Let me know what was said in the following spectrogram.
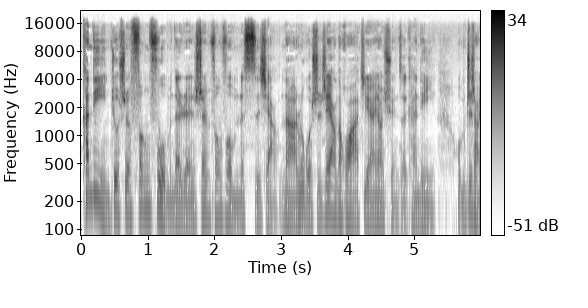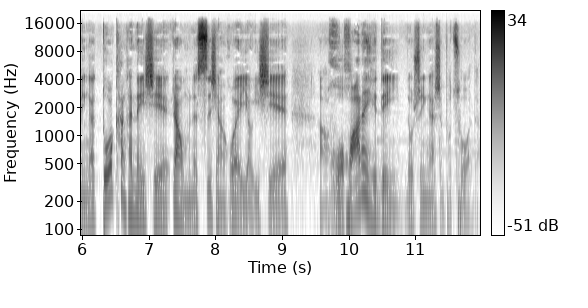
看电影就是丰富我们的人生，丰富我们的思想。那如果是这样的话，既然要选择看电影，我们至少应该多看看那些让我们的思想会有一些啊火花的一些电影，都是应该是不错的。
